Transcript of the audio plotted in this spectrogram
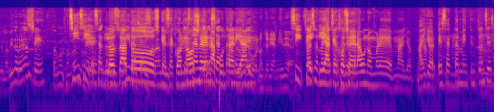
de la vida real? Sí. Estamos hablando. Sí, sí, exacto. Los datos que se conocen apuntarían no tenía ni idea. Sí, Sí, más o y a que José era un hombre mayor. mayor, exactamente. Entonces.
